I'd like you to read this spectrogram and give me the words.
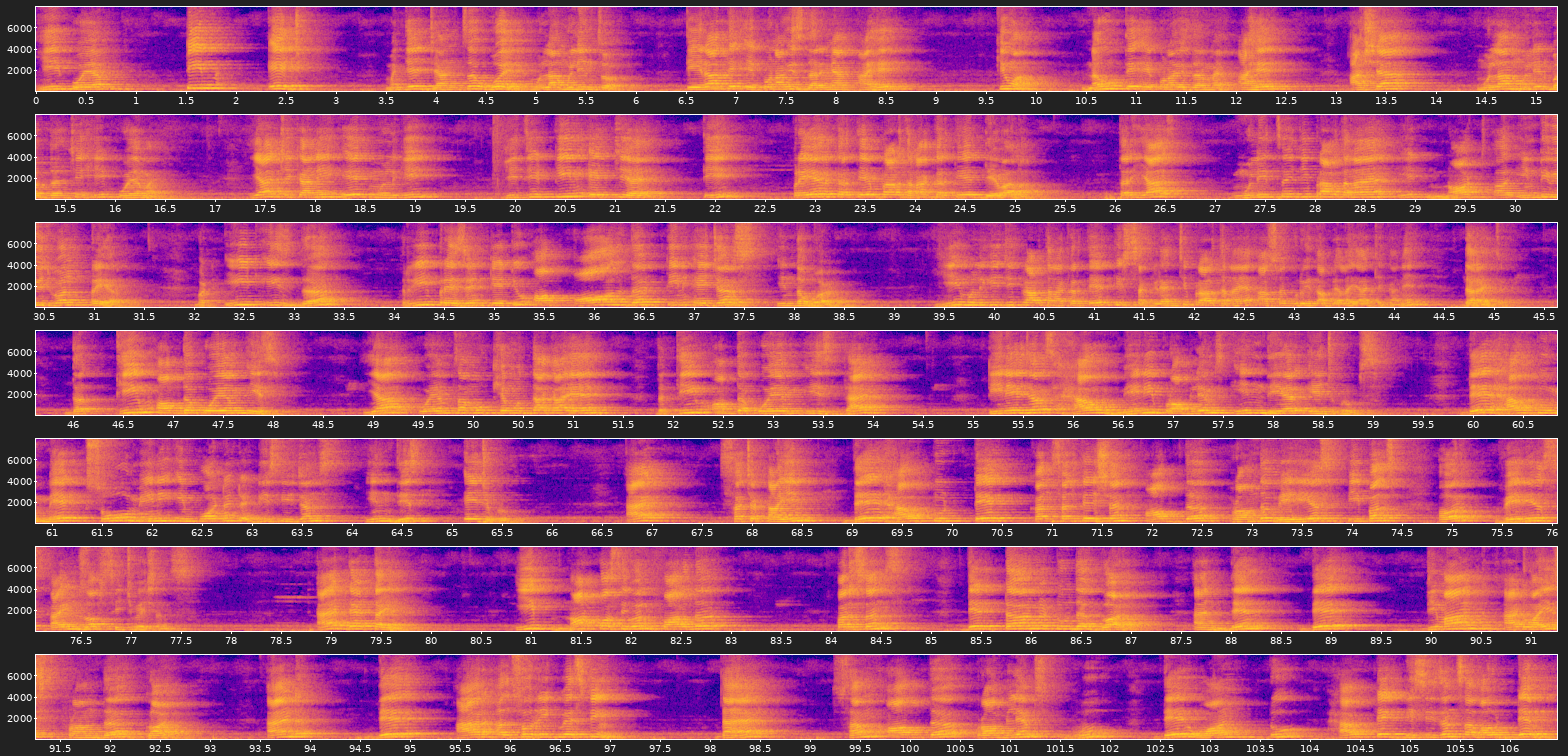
ही पोयम टीन एज म्हणजे ज्यांचं वय मुला मुलींचं तेरा ते एकोणावीस दरम्यान आहे किंवा नऊ ते एकोणावीस दरम्यान आहे अशा मुला मुलींबद्दलची ही पोयम आहे. या ठिकाणी एक मुलगी जी जी टीन एजची आहे ती प्रेयर करते प्रार्थना करते देवाला. तर या मुलीची जी प्रार्थना आहे it not a individual prayer but it is the representative of all the teenagers in the world ही मुलगी जी प्रार्थना करते ती सगळ्यांची प्रार्थना आहे असं गृहित आपल्याला या ठिकाणी धरायचं the theme of the poem is या पोएमचा मुख्य मुद्दा काय आहे? The theme of the poem is that teenagers have many problems in their age groups. They have to make so many important decisions in this age group. At such a time they have to take consultation of the from the various peoples or various kinds of situations. At that time if not possible for the persons they turn to the god and then they demand advice from the god. And they are also requesting that some of the problems who they want to have take decisions about them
